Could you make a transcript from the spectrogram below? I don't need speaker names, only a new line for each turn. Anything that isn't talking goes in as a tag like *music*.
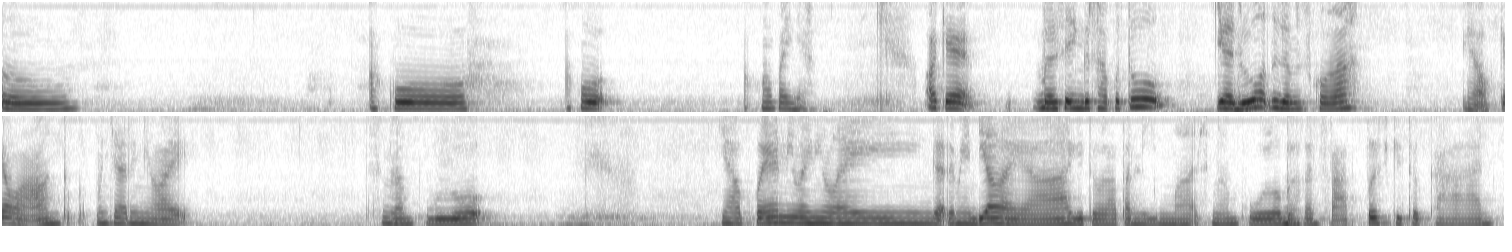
Halo. Aku aku aku ngapain ya? Oke, bahasa Inggris aku tuh ya dulu waktu zaman sekolah ya oke okay lah untuk mencari nilai 90 ya pokoknya nilai-nilai nggak remedial lah ya gitu. 85 90 bahkan 100 gitu kan.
